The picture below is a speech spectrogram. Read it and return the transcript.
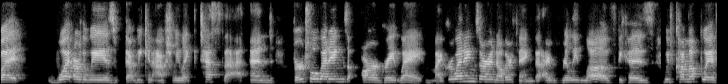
But what are the ways that we can actually like test that? And virtual weddings are a great way. Micro weddings are another thing that I really love because we've come up with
